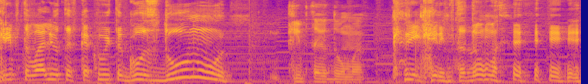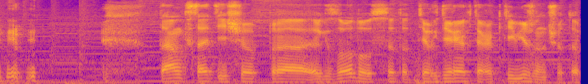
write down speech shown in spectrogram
криптовалюты в какую-то госдуму? Криптодума. Криптодума. Там, кстати, еще про Exodus, этот техдиректор Activision что-то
